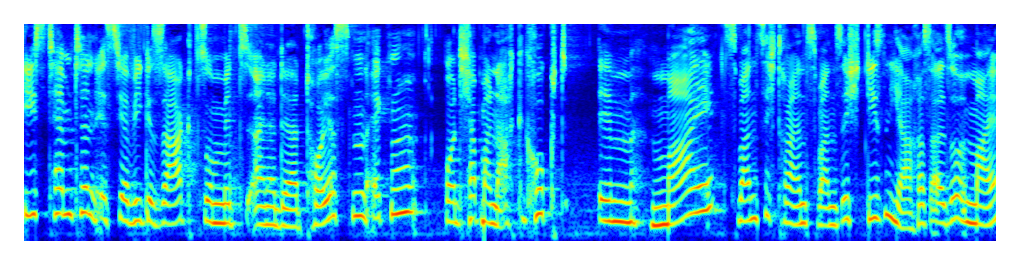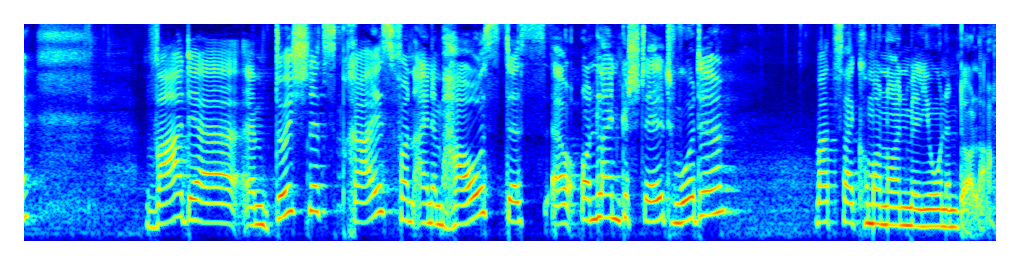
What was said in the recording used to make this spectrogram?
Easthampton ist ja wie gesagt somit einer der teuersten Ecken und ich habe mal nachgeguckt, im Mai 2023, diesen Jahres also im Mai, war der ähm, Durchschnittspreis von einem Haus, das äh, online gestellt wurde, war 2,9 Millionen Dollar.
